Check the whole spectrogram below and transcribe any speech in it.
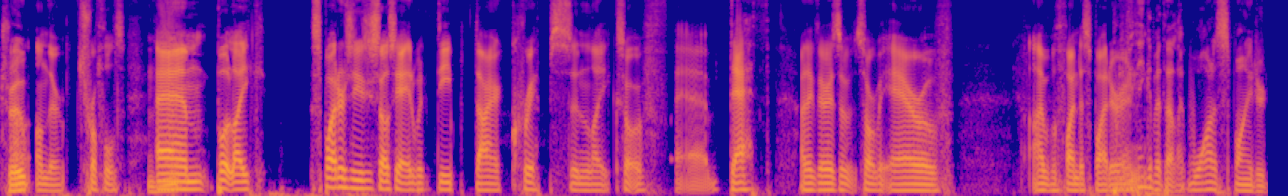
True. on, on their truffles. Mhm. Um, but like spiders are usually associated with deep, dark crypts and like sort of uh, death. I think there is a sort of air of I will find a spider But if you and think about that, like what a spider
